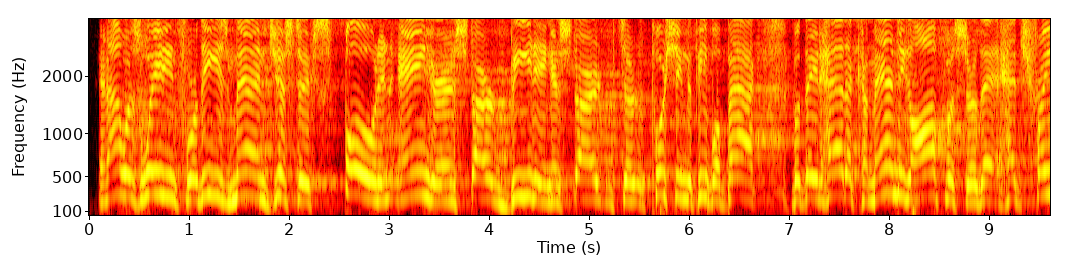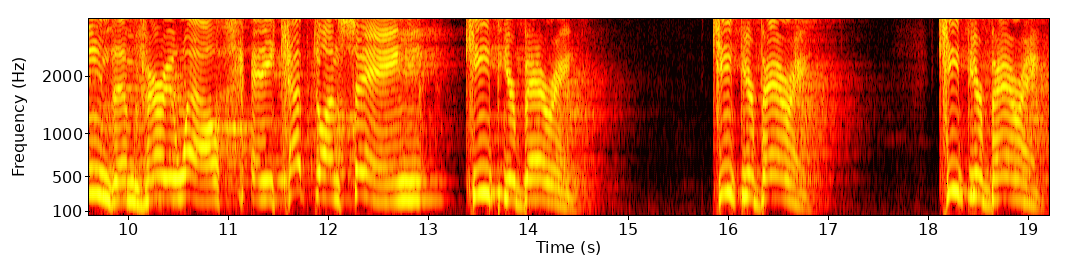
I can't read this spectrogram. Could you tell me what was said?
And I was waiting for these men just to explode in anger and start beating and start pushing the people back. But they'd had a commanding officer that had trained them very well, and he kept on saying, Keep your bearing. Keep your bearing. Keep your bearing.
